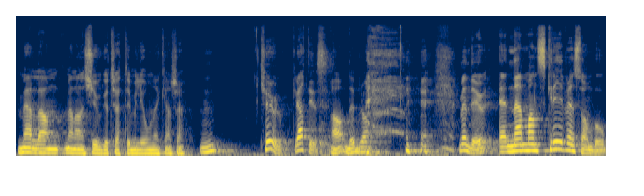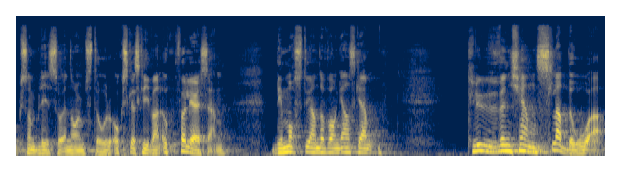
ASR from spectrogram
mellan, mellan 20 och 30 miljoner kanske. Kul, grattis! Ja, det är bra. Men du, eh, när man skriver en sån bok som blir så enormt stor och ska skriva en uppföljare sen. Det måste ju ändå vara en ganska kluven känsla då,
